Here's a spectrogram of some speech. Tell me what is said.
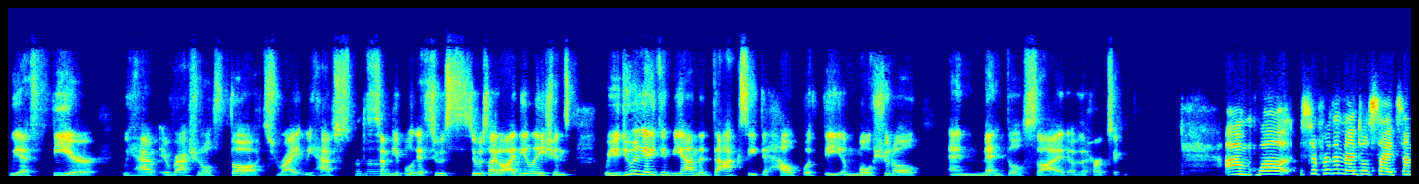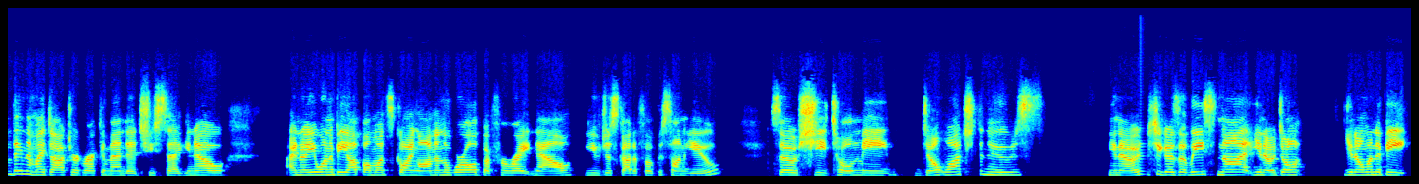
we have fear, we have irrational thoughts, right? We have mm-hmm. some people get su- suicidal ideations. Were you doing anything beyond the doxy to help with the emotional and mental side of the herxing? Um, well, so for the mental side, something that my doctor had recommended, she said, you know, I know you want to be up on what's going on in the world, but for right now, you've just got to focus on you. So she told me, don't watch the news. You know, she goes, at least not, you know, don't you don't want to be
